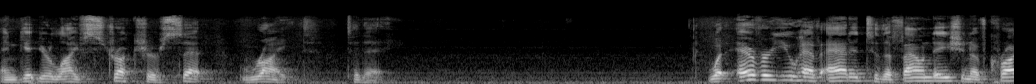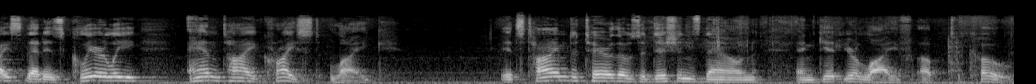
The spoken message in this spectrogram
and get your life structure set right today. Whatever you have added to the foundation of Christ that is clearly anti Christ like, it's time to tear those additions down and get your life up to code.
